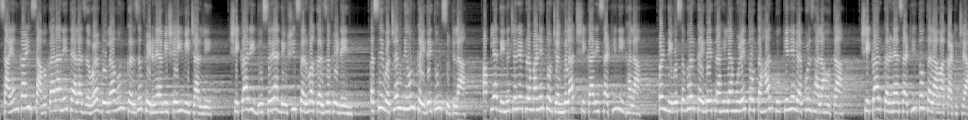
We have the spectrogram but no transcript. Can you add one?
सायंकाळी सावकाराने त्याला जवळ बोलावून कर्ज फेडण्याविषयी विचारले. शिकारी दुसऱ्या दिवशी सर्व कर्ज फेडेन. असे वचन देऊन कैदेतून सुटला. आपल्या दिनचर्येप्रमाणे तो जंगलात शिकारीसाठी निघाला. पण दिवसभर कैदेत राहिल्यामुळे तो तहान भुकेने व्याकुळ झाला होता. शिकार करण्यासाठी तो तलावाकाठच्या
